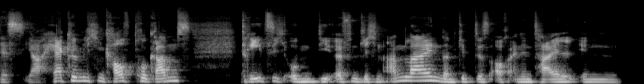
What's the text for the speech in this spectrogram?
des ja, herkömmlichen Kaufprogramms dreht sich um die öffentlichen Anleihen. Dann gibt es auch einen Teil in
